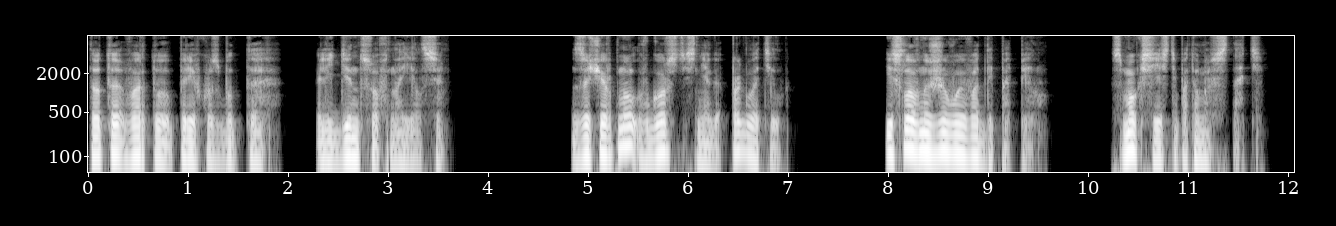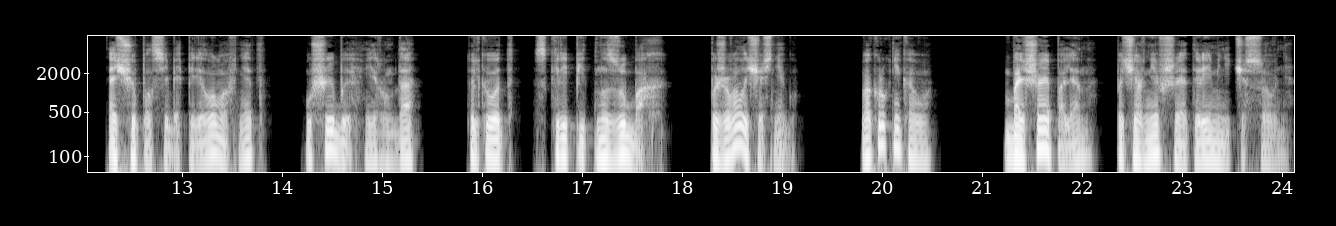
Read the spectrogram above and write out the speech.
То-то во рту привкус, будто леденцов наелся. Зачерпнул в горсть снега, проглотил. И словно живой воды попил. Смог сесть, а потом и встать. Ощупал себя, переломов нет, ушибы, ерунда. Только вот скрипит на зубах. Пожевал еще снегу. Вокруг никого. Большая поляна, почерневшая от времени часовня.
